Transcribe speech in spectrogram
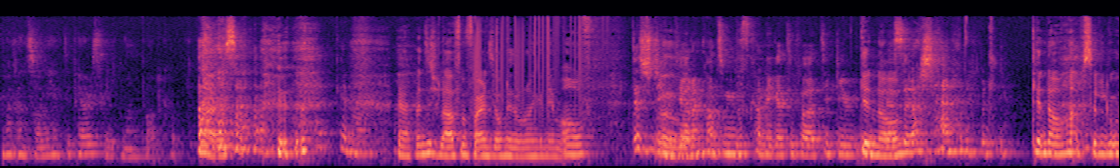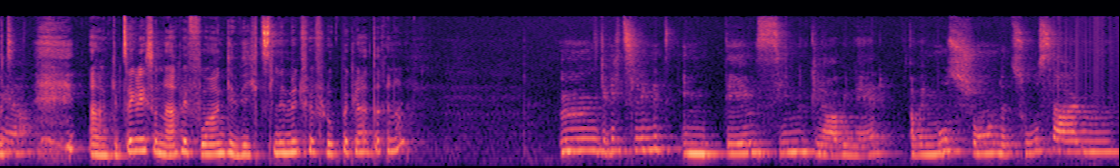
Man kann sagen, ich habe die Paris Hilton an Bord gehabt. Nice. Genau. Ja, wenn sie schlafen, fallen sie auch nicht unangenehm auf. Das stimmt, Also. ja, dann kann zumindest kein negativer Artikel Genau. erscheinen über die. Genau, absolut. Ja. Ah, Gibt es eigentlich so nach wie vor ein Gewichtslimit für Flugbegleiterinnen? Mm, Gewichtslimit in dem Sinn glaube ich nicht, aber ich muss schon dazu sagen,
